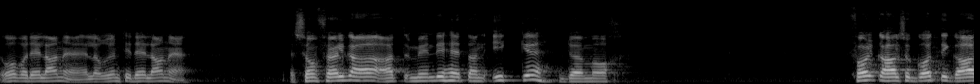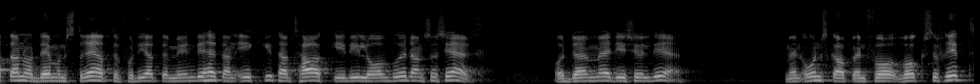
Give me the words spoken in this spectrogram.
over det landet, eller rundt i det landet som følge av at myndighetene ikke dømmer. Folk har altså gått i gatene og demonstrerte fordi at myndighetene ikke tar tak i de lovbruddene som skjer, og dømmer de skyldige. Men ondskapen får vokse fritt.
